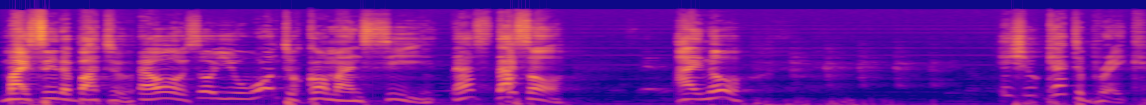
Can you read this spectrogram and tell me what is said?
Might see the battle. Oh, so you want to come and see. That's that's all. I know. He should get a break.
